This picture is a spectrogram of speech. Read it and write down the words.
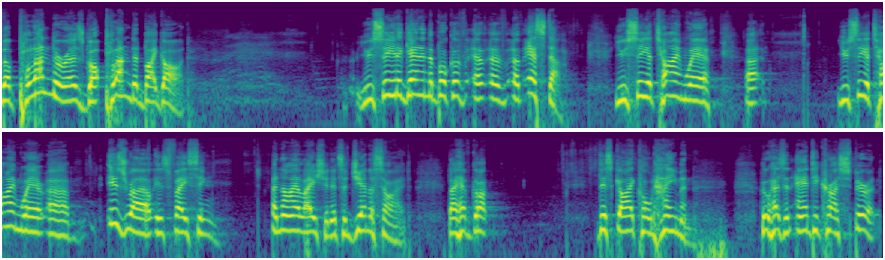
the plunderers got plundered by God. You see it again in the book of, of, of Esther. You see a time where uh, you see a time where uh, Israel is facing annihilation, it's a genocide. They have got this guy called Haman who has an antichrist spirit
